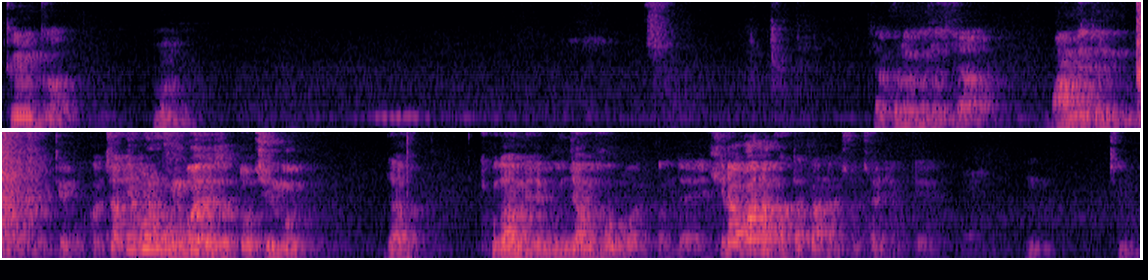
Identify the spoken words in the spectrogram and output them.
그러니까. 음. 자 그러면은 자 마음에 드는 문장 몇개 볼까? 자 일본어 공부에 대해서 또 질문. 자 그 다음에 이제 문장 수업을 할 건데 히라가나 가타카나 천천히 할게. 네. 지금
